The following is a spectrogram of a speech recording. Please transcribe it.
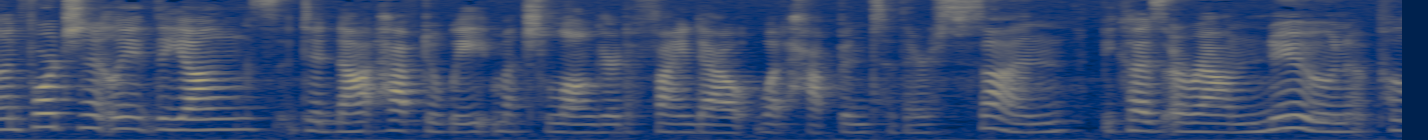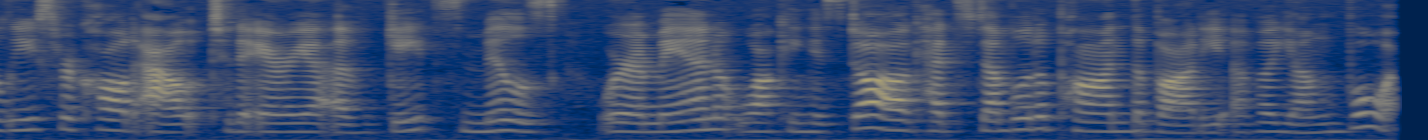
Unfortunately, the Youngs did not have to wait much longer to find out what happened to their son because around noon, police were called out to the area of Gates Mills where a man walking his dog had stumbled upon the body of a young boy.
